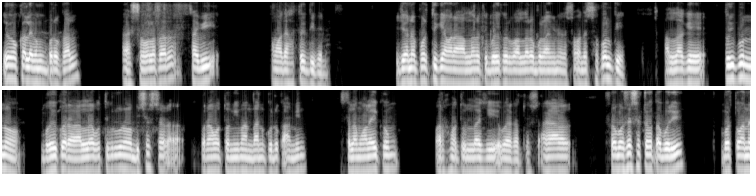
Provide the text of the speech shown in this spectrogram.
ইহকাল এবং পরকাল সফলতার চাবি আমাদের হাতে দিবেন। এই জন্য প্রত্যেকে আমরা আল্লাহর প্রতি বই করব, আল্লাহ রবুল্লা আলমিন আমাদের সকলকে আল্লাহকে পরিপূর্ণ বই করা আল্লাহর প্রতি পরিপূর্ণ বিশ্বাস করার মতো ইমান দান করুক, আমিন। আসসালামু আলাইকুম রহমতুল্লাহি আর সর্বশেষ একটা কথা বলি। বর্তমানে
